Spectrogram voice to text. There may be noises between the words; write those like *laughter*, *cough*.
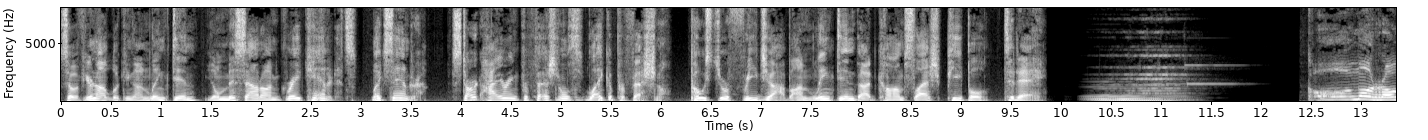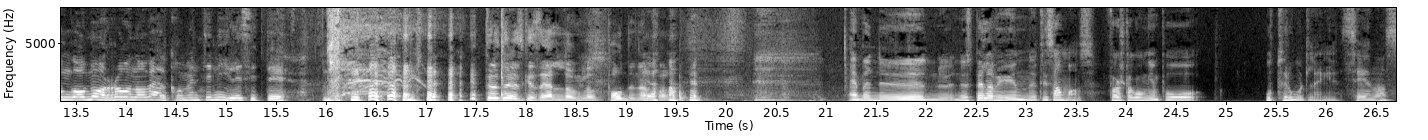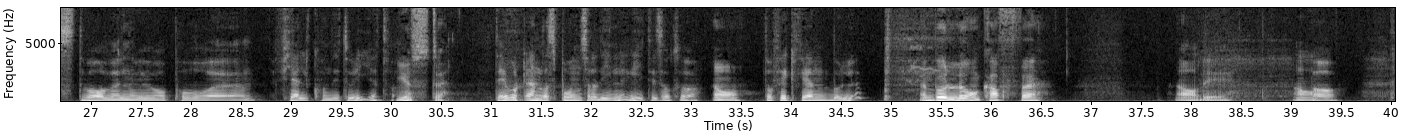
So if you're not looking on LinkedIn, you'll miss out on great candidates like Sandra. Start hiring professionals like a professional. Post your free job on linkedin.com/people slash people today. God morgon, god morgon och välkommen till Nile City. Jag trodde du skulle säga Långlåtpodden i alla fall. Nej men nu, nu, nu spelar vi in tillsammans. Första gången på otroligt länge. Senast var väl när vi var på eh, Fjällkonditoriet va? Just det. Det är vårt enda sponsrade inlägg hittills också va? Ja. Då fick vi en bulle. En bulle och en kaffe. Ja det... Ja. Ja.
